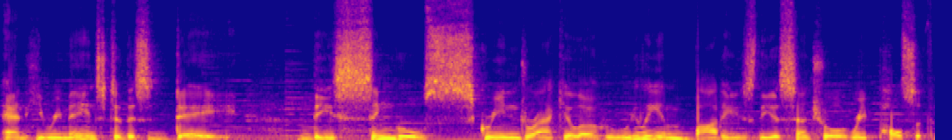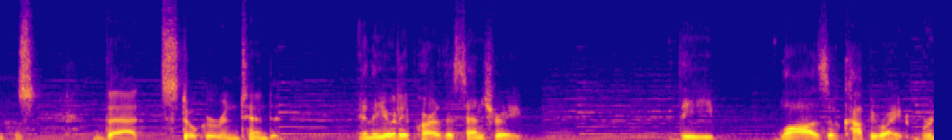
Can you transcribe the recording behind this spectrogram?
And he remains to this day the single screen Dracula who really embodies the essential repulsiveness that Stoker intended. In the early part of the century, the laws of copyright were,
